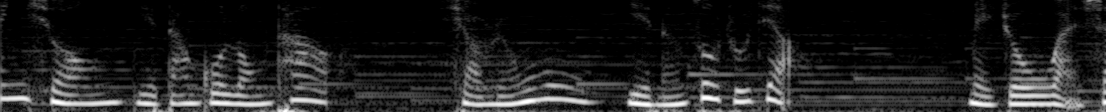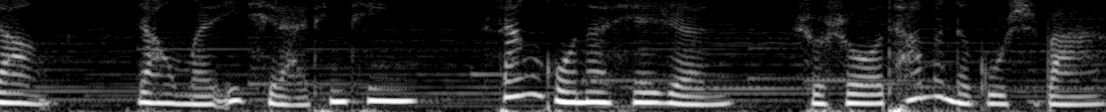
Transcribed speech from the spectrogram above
英雄也当过龙套，小人物也能做主角。每周五晚上，让我们一起来听听三国那些人说说他们的故事吧。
